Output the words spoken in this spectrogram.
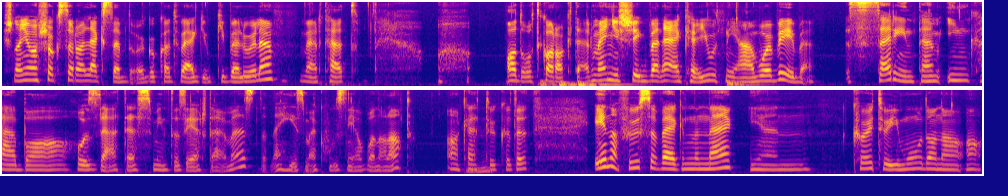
És nagyon sokszor a legszebb dolgokat vágjuk ki belőle, mert hát adott karakter mennyiségben el kell jutni A-ból B-be. Szerintem inkább a hozzátesz, mint az értelmez, de nehéz meghúzni a vonalat a kettő mm-hmm. között. Én a főszövegnek ilyen költői módon a, a,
